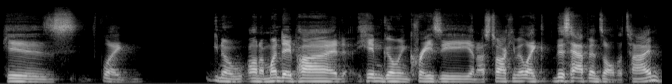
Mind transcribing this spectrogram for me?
his like, you know, on a Monday pod, him going crazy and us talking about like this happens all the time.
